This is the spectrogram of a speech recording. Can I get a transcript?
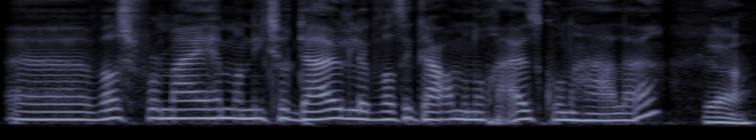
eh, was voor mij helemaal niet zo duidelijk wat ik daar allemaal nog uit kon halen. Ja.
